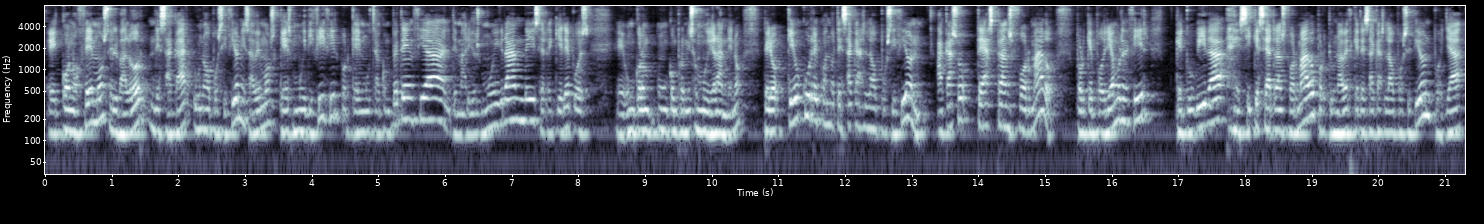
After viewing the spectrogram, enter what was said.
eh, conocemos el valor de sacar una oposición y sabemos que es muy difícil porque hay mucha competencia, el temario es muy grande y se requiere pues eh, un, un, compromiso muy grande, ¿no? Pero, ¿qué ocurre cuando te sacas la oposición? ¿Acaso te has transformado? Porque podríamos decir que tu vida eh, sí que se ha transformado porque una vez que te sacas la oposición, pues ya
